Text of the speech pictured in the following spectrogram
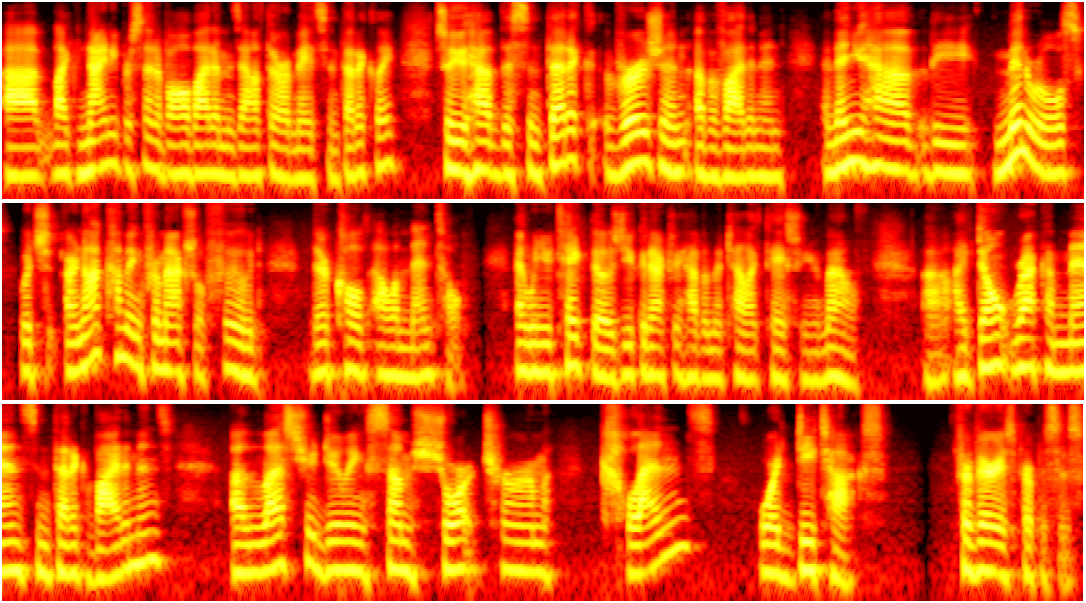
Uh, like 90% of all vitamins out there are made synthetically. So you have the synthetic version of a vitamin, and then you have the minerals, which are not coming from actual food. They're called elemental. And when you take those, you can actually have a metallic taste in your mouth. Uh, I don't recommend synthetic vitamins unless you're doing some short term cleanse or detox for various purposes.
